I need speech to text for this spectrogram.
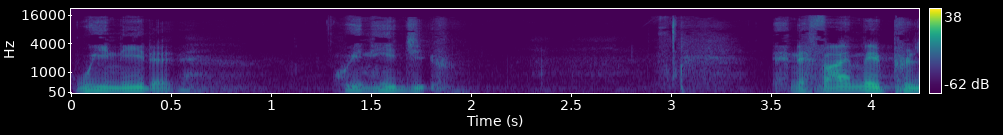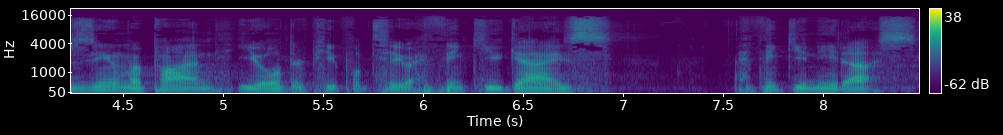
we need it. We need you. And if I may presume upon you older people too, I think you guys, I think you need us.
